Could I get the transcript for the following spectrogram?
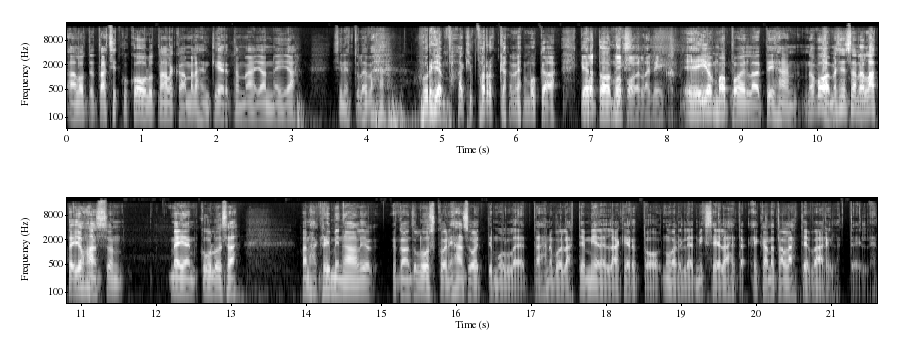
aloitetaan. Sitten kun koulut alkaa, mä lähden kiertämään Janne ja sinne tulee vähän hurjempaakin porukkaa meidän mukaan. Kertoo, Mo- mopoilla niin kuin. Ei ole mopoilla. Että ihan, no voin mä sen sanoa, Late Johansson, meidän kuuluisa vanha kriminaali, joka on tullut uskoon, niin hän soitti mulle, että hän voi lähteä mielellään kertoa nuorille, että miksi ei, lähdetä, ei kannata lähteä väärille teille.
